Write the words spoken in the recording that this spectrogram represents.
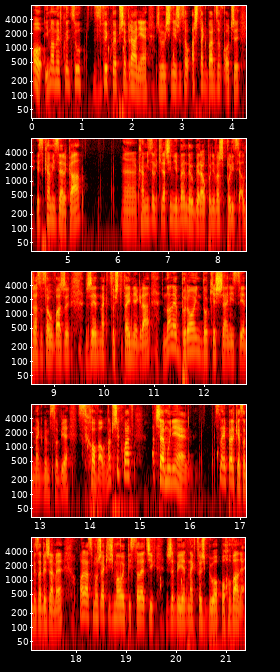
O, i mamy w końcu zwykłe przebranie, żebym się nie rzucał aż tak bardzo w oczy. Jest kamizelka. E, kamizelki raczej nie będę ubierał, ponieważ policja od razu zauważy, że jednak coś tutaj nie gra. No ale broń do kieszeni jednak bym sobie schował. Na przykład, a czemu nie? Snajperkę sobie zabierzemy oraz może jakiś mały pistolecik, żeby jednak coś było pochowane.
